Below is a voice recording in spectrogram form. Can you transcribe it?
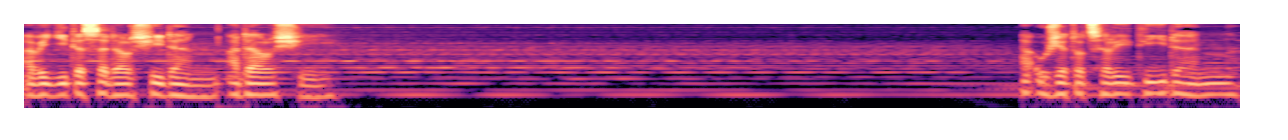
A vidíte se další den a další. A už je to celý týden.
